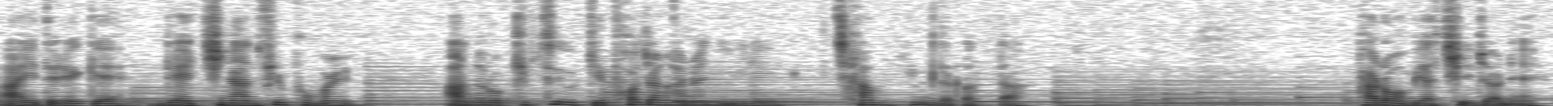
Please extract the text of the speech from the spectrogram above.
아이들에게 내 지난 슬픔을 안으로 깊숙이 포장하는 일이 참 힘들었다. 바로 며칠 전에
